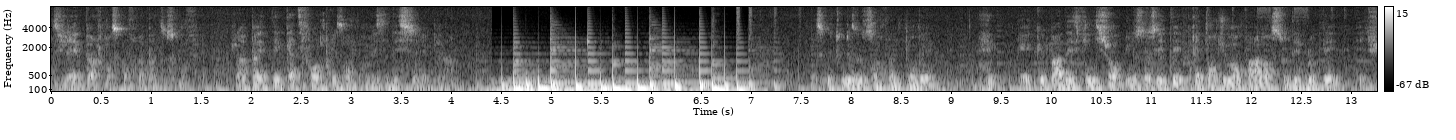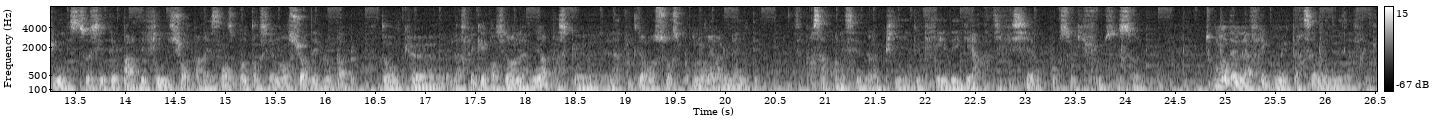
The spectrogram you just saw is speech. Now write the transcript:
Si j'avais peur, je pense qu'on ferait pas tout ce qu'on fait. J'aurais pas été 4 fois en prison pour mes idées si j'avais peur. Parce que tous les autres sont en train de tomber et que par définition, une société prétendument parlant sous-développée est une société par définition, par essence, potentiellement surdéveloppable. Donc euh, l'Afrique est consciente de l'avenir parce qu'elle a toutes les ressources pour nourrir l'humanité. C'est pour ça qu'on essaie de la piller, de créer des guerres artificielles pour ceux qui foulent ce sol. Tout le monde aime l'Afrique, mais personne n'aime les Africains.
